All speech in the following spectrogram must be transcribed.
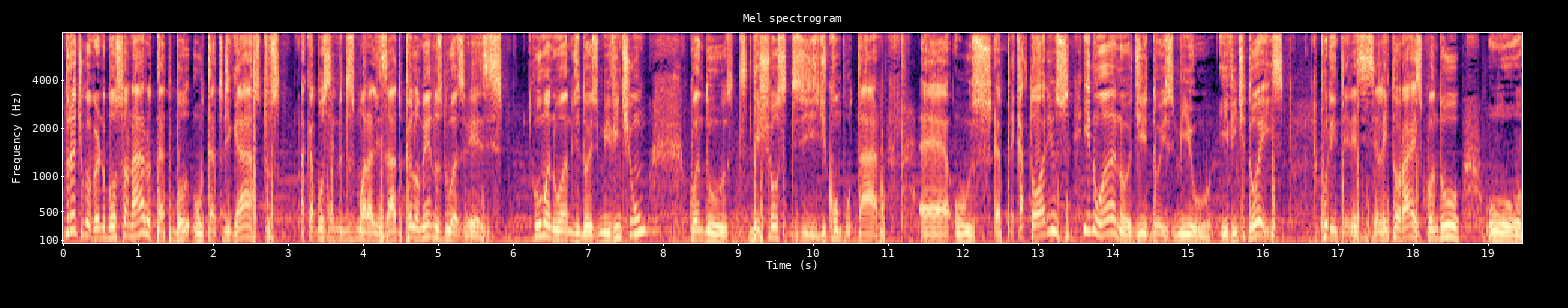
Durante o governo Bolsonaro, o teto, o teto de gastos acabou sendo desmoralizado pelo menos duas vezes. Uma no ano de 2021, quando deixou-se de, de, computar é, os é, precatórios, e no ano de 2022, por interesses eleitorais, quando o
